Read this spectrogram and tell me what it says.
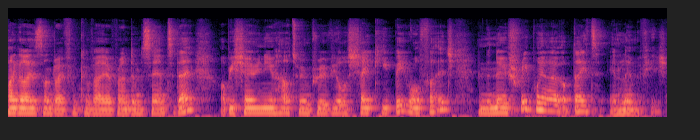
Hi guys, Andre from Conveyor of Randomness and today I'll be showing you how to improve your shaky B-roll footage in the new 3.0 update in LumaFusion.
